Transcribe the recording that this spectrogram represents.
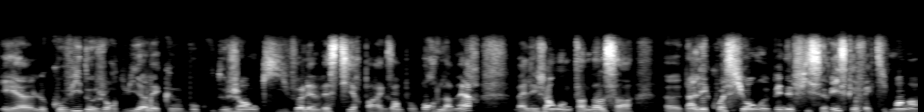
Et euh, le Covid aujourd'hui, avec euh, beaucoup de gens qui veulent investir par exemple au bord de la mer, ben, les gens ont tendance à, dans l'équation bénéfice-risque, effectivement,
